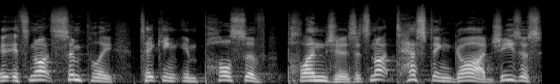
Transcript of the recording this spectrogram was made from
It's not simply taking impulsive plunges. It's not testing God. Jesus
